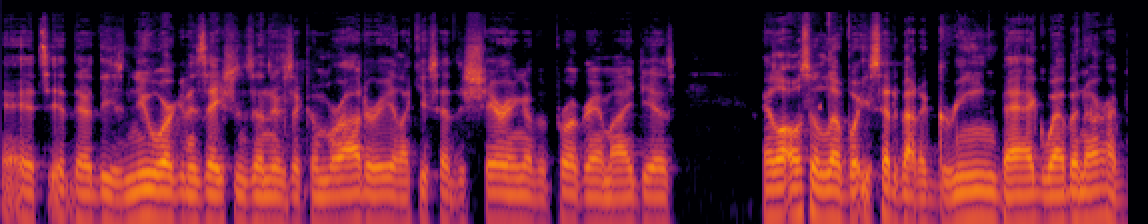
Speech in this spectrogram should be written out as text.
It's it, there are these new organizations and there's a camaraderie like you said the sharing of the program ideas. I also love what you said about a green bag webinar. I've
